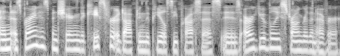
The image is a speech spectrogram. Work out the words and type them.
And as Brian has been sharing, the case for adopting the PLC process is arguably stronger than ever.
